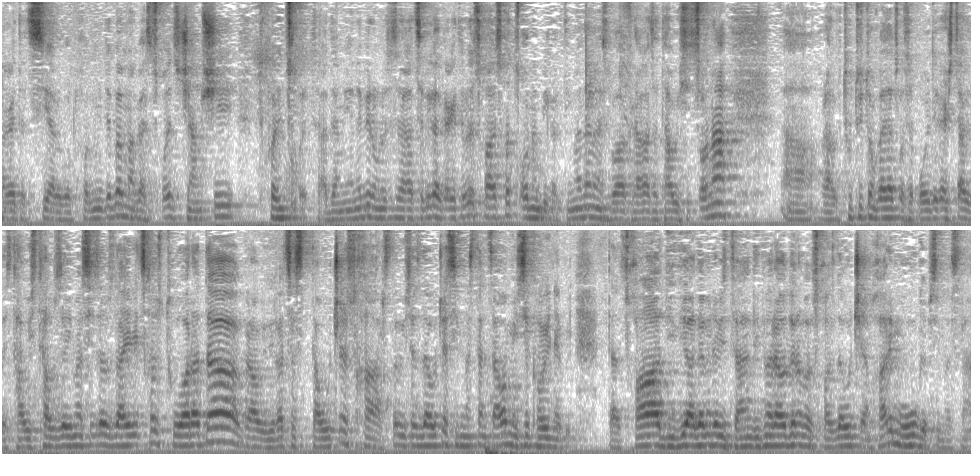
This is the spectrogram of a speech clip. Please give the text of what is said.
მაგალითად, სია როგორ ფორმირდება, მაგას წყვეტს ჯამში თქვენ წყვეთ ადამიანები, რომლებსაც რაღაცები გაკეთებული სხვადასხვა წონები გაქვთ. იმ ადამიანს აქვს რაღაცა თავისი წონა, აა, რა ვიცი, თუ თვითონ გადაწყვეტს პოლიტიკაში წავიდეს, თავის თავზე იმას იზავს დაირიცხავს თუ არა და, რა ვიცი, ვიღაცას დაუჭერს ხარს და ვისაც დაუჭერს იმასთან წავა მისი ქოინები. და სხვა დიდი ადამიანების ძალიან დიდ რაოდენობას სხვას დაუჭერა მხარი მოუგებს იმას რა.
